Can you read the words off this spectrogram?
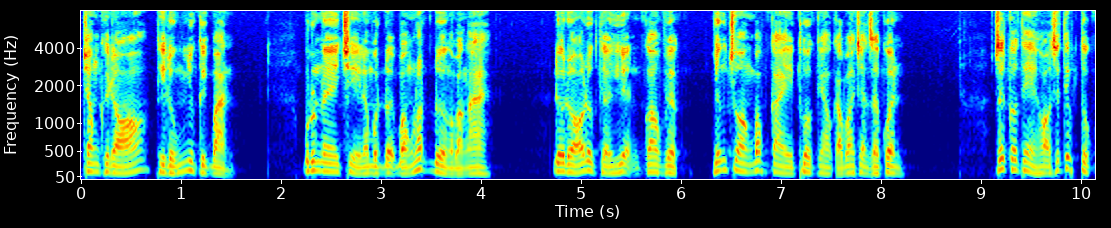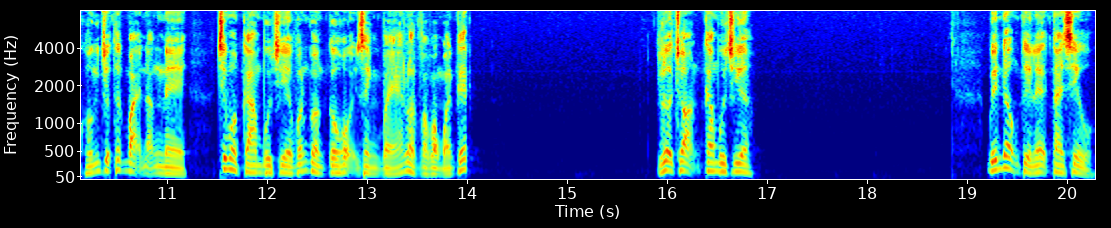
Trong khi đó thì đúng như kịch bản, Brunei chỉ là một đội bóng lót đường ở bảng A. Điều đó được thể hiện qua việc những choang bóc cày thua kèo cả ba trận ra quân. Rất có thể họ sẽ tiếp tục hứng chịu thất bại nặng nề trước một Campuchia vẫn còn cơ hội giành vé lọt vào vòng bán kết. Lựa chọn Campuchia Biến động tỷ lệ tài xỉu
